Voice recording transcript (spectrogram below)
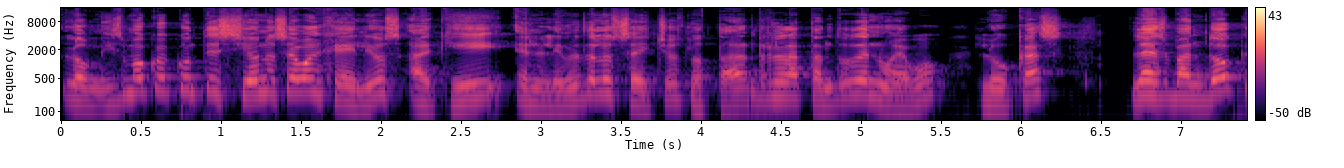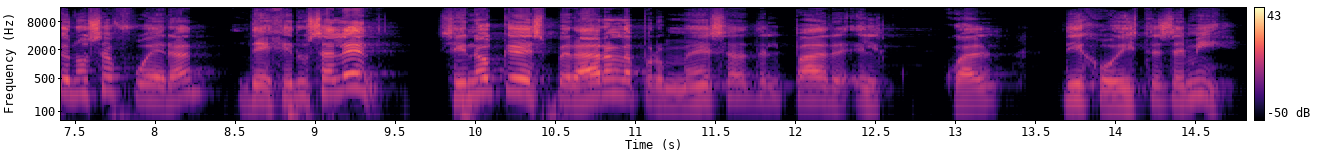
lo mismo que aconteció en los evangelios, aquí en el libro de los Hechos, lo están relatando de nuevo, Lucas, les mandó que no se fueran de Jerusalén, sino que esperaran la promesa del Padre, el cual dijo, oíste de mí.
